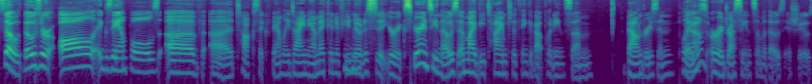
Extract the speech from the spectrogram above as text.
so those are all examples of a toxic family dynamic. And if you mm-hmm. notice that you're experiencing those, it might be time to think about putting some boundaries in place yeah. or addressing some of those issues.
